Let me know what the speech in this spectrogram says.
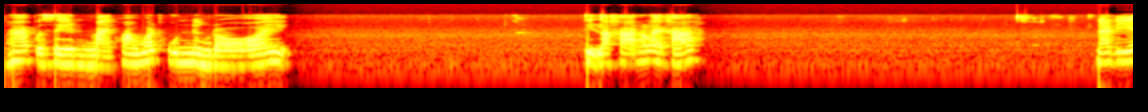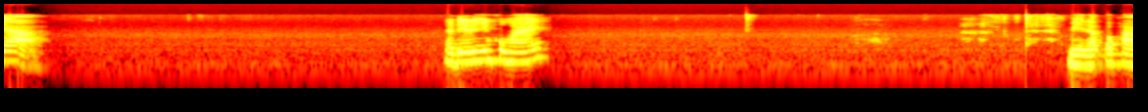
25%หมายความว่าทุน 100 ติดราคาเท่าไหร่คะนาเดียนาเดียได้ยินครูไหมมีนับประพา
